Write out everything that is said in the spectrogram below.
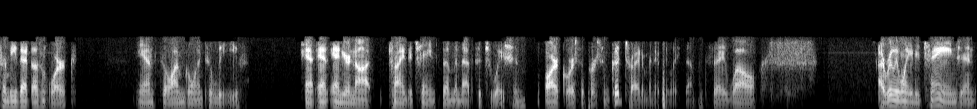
for me that doesn't work, and so I'm going to leave. And, and, and you're not trying to change them in that situation. Or, of course, a person could try to manipulate them and say, well, I really want you to change, and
